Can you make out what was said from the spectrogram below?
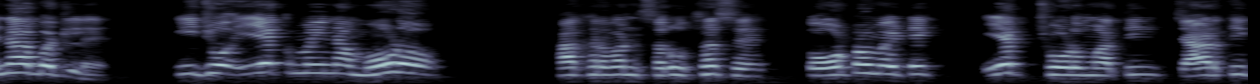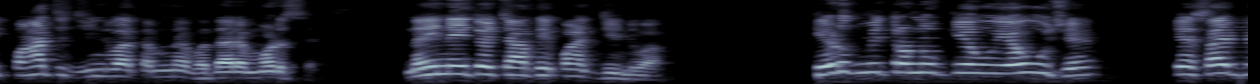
એના બદલે એ જો એક મહિના મોડો ખાખરવાનું શરૂ થશે, તો ઓટોમેટિક એક છોડમાંથી ચારથી પાંચ જીંડવા તમને વધારે મળશે. નહીં નહીં તો ચારથી પાંચ જીંડવા ખેડૂત મિત્રોનું કેવું એવું છે કે સાહેબ,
